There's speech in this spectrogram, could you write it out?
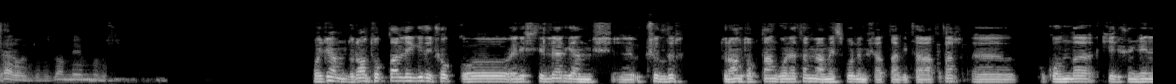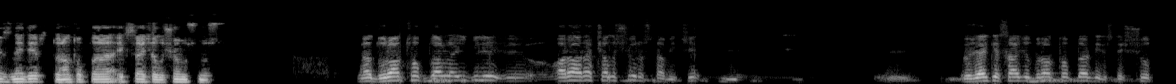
E, Her oyuncumuzdan memnunuz. Hocam duran toplarla ilgili de çok o, eleştiriler gelmiş. 3 yıldır duran toptan gol atamıyor Ahmetspor demiş hatta bir taraftar. Ee, bu konudaki düşünceniz nedir? Duran toplara ekstra çalışıyor musunuz? Ya duran toplarla ilgili e, ara ara çalışıyoruz tabii ki. E, Özellikle sadece duran toplar değil işte şut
